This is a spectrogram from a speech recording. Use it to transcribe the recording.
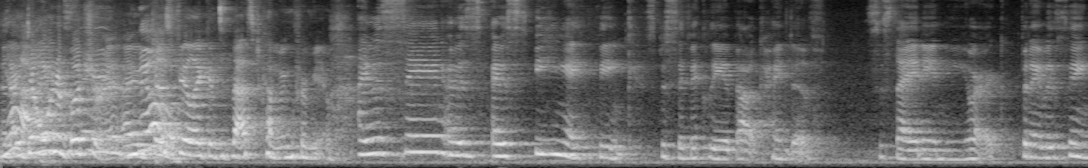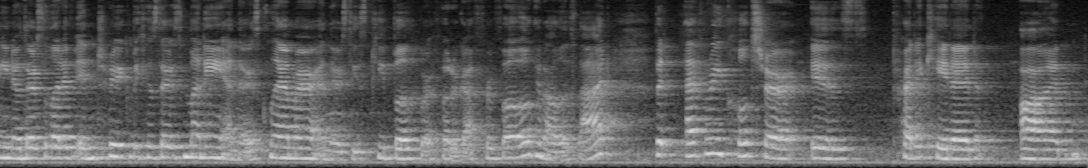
And Yeah, I don't I want to butcher it. I saying- just feel like it's best coming from you. I was saying I was I was speaking I think specifically about kind of society in New York, but I was saying you know there's a lot of intrigue because there's money and there's glamour and there's these people who are photographed for Vogue and all of that, but every culture is predicated on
